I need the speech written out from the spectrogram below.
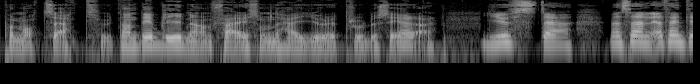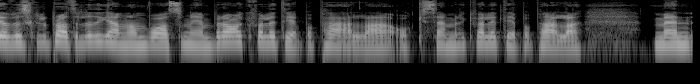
på något sätt, utan det blir den färg som det här djuret producerar. Just det, men sen jag tänkte att vi skulle prata lite grann om vad som är en bra kvalitet på pärla och sämre kvalitet på pärla. Men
